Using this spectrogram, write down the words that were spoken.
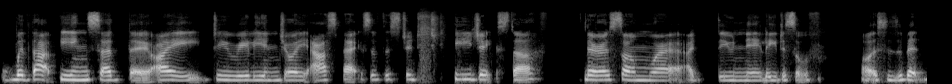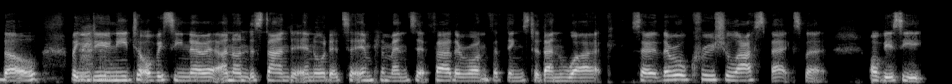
With that being said, though, I do really enjoy aspects of the strategic stuff. There are some where I do nearly just sort of, oh, this is a bit dull, but you do need to obviously know it and understand it in order to implement it further on for things to then work. So they're all crucial aspects, but obviously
